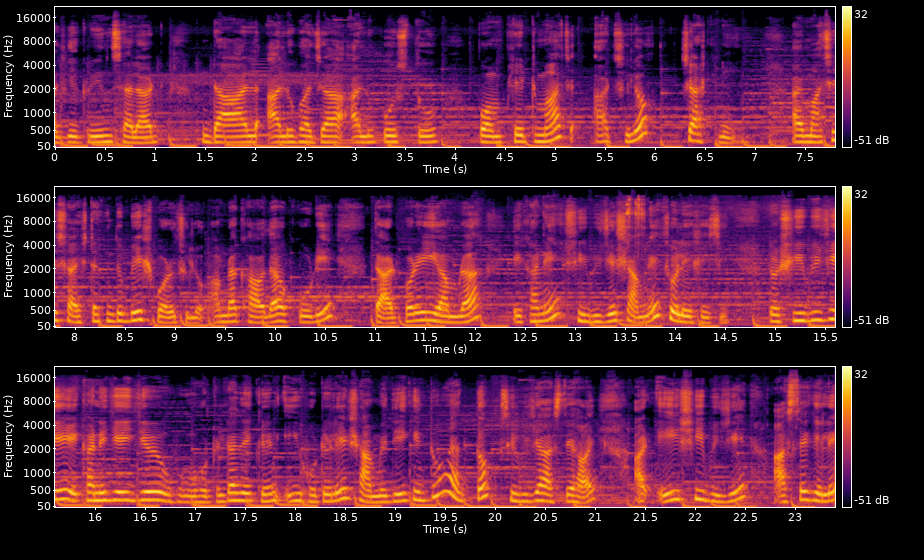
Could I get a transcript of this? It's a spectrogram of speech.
আজকে গ্রিন স্যালাড, ডাল, আলু ভাজা, আলু পোস্ত পমফ্লেট মাছ আর ছিল চাটনি। আর মাছের সাইজটা কিন্তু বেশ বড় ছিল। আমরা খাওয়া দাওয়া করে তারপরেই আমরা এখানে সি বিচের সামনে চলে এসেছি। তো সি বিচে এখানে যে এই যে হোটেলটা দেখলেন, এই হোটেলের সামনে দিয়ে কিন্তু একদম সি বিচে আসতে হয়। আর এই সি বিচে আসতে গেলে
